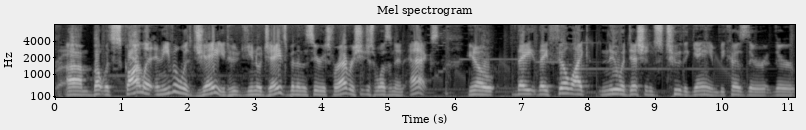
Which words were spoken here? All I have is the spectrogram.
Right. Um, but with Skarlet and even with Jade, who you know Jade's been in the series forever, she just wasn't an X. You know, they they feel like new additions to the game because their their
